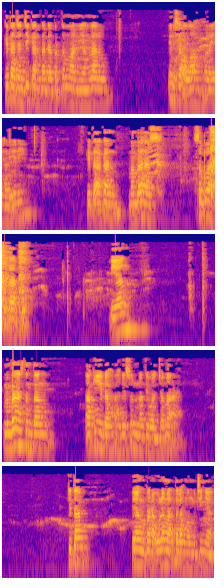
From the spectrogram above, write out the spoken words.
kita janjikan pada pertemuan yang lalu Insya Allah mulai hari ini Kita akan membahas Sebuah kitab Yang Membahas tentang Akidah ahli sunnati wal jamaah Kitab Yang para ulama telah memujinya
